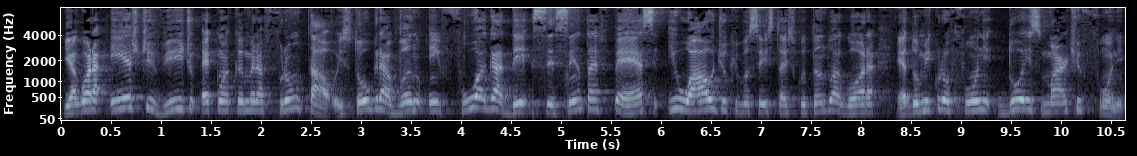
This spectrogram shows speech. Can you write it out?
E agora este vídeo é com a câmera frontal. Estou gravando em Full HD 60 fps e o áudio que você está escutando agora é do microfone do smartphone.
